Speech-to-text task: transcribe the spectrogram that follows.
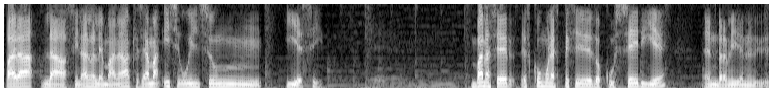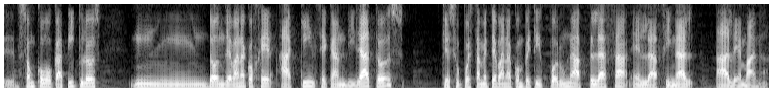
para la final alemana que se llama Ich Wilson ESC. Van a ser, es como una especie de docuserie, en realidad son como capítulos mmm, donde van a coger a 15 candidatos que supuestamente van a competir por una plaza en la final alemana.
